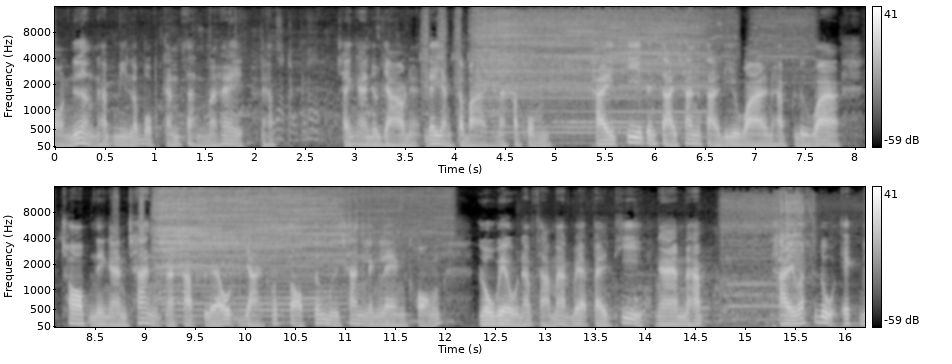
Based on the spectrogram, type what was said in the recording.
ต่อเนื่องนะครับ มีระบบกันสั่นมาให้นะครับ ใช้งานยาวๆเนี่ยได้อย่างสบายนะครับผม ใครที่เป็นสายช่างสาย DIY นะครับ หรือว่าชอบในงานช่างนะครับ แล้วอยากทดสอบเครื่องมือช่างแรงๆของโลเวลนะครับ สามารถแวะไปที่งานนะครับไทยวัสดุ x b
